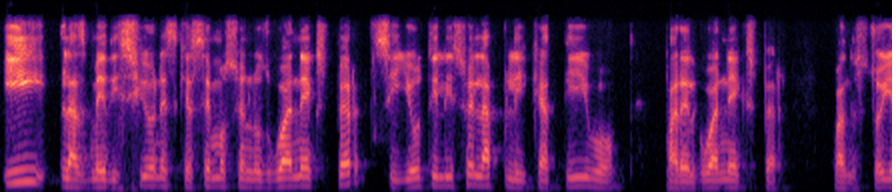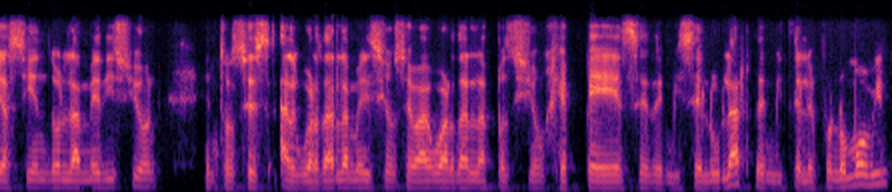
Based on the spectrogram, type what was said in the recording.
Y las mediciones que hacemos en los One Expert, si yo utilizo el aplicativo para el One Expert cuando estoy haciendo la medición, entonces al guardar la medición se va a guardar la posición GPS de mi celular, de mi teléfono móvil,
